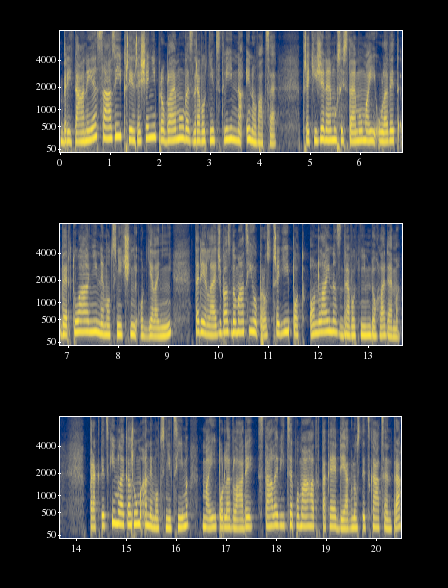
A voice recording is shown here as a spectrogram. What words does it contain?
Británie sází při řešení problémů ve zdravotnictví na inovace. Přetíženému systému mají ulevit virtuální nemocniční oddělení, tedy léčba z domácího prostředí pod online zdravotním dohledem. Praktickým lékařům a nemocnicím mají podle vlády stále více pomáhat také diagnostická centra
